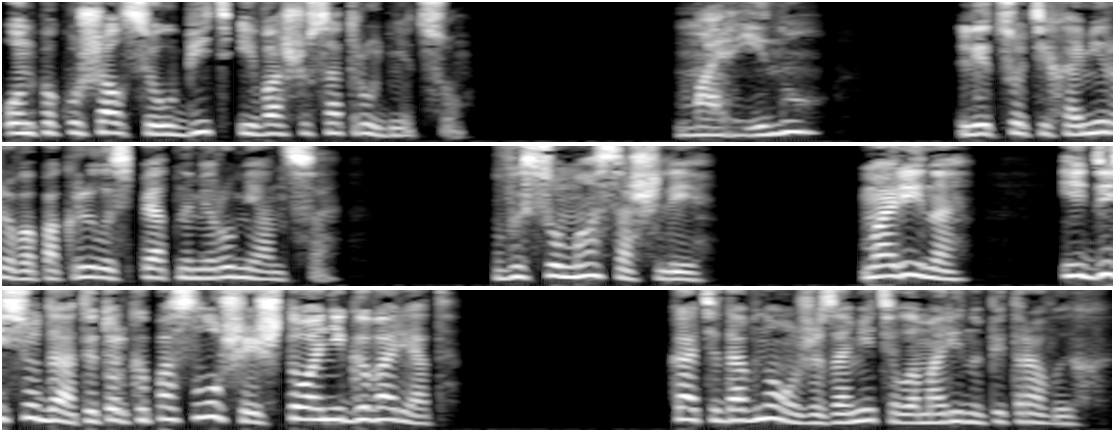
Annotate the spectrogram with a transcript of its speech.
Он покушался убить и вашу сотрудницу. Марину? Лицо Тихомирова покрылось пятнами румянца. Вы с ума сошли? Марина, иди сюда, ты только послушай, что они говорят. Катя давно уже заметила Марину Петровых.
